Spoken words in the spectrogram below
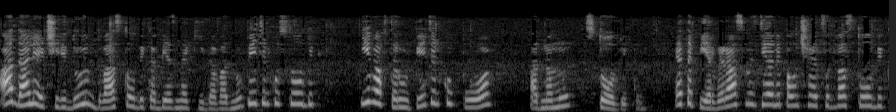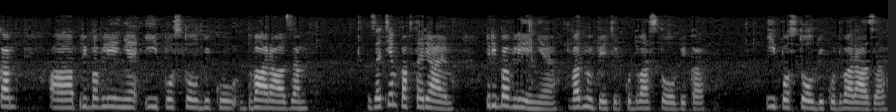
А далее чередуем 2 столбика без накида в одну петельку столбик и во вторую петельку по одному столбику. Это первый раз мы сделали, получается, два столбика а, прибавления и по столбику два раза. Затем повторяем прибавление в одну петельку 2 столбика и по столбику два раза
